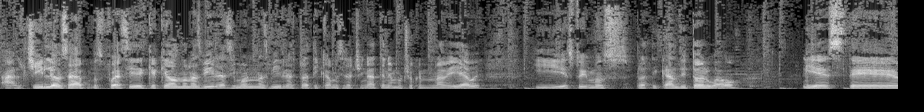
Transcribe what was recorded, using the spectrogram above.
al Chile, o sea, pues fue así de que onda unas birras, Simón unas birras, platicamos y la chingada, tenía mucho que no la veía, güey, y estuvimos platicando y todo el huevo, y este,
